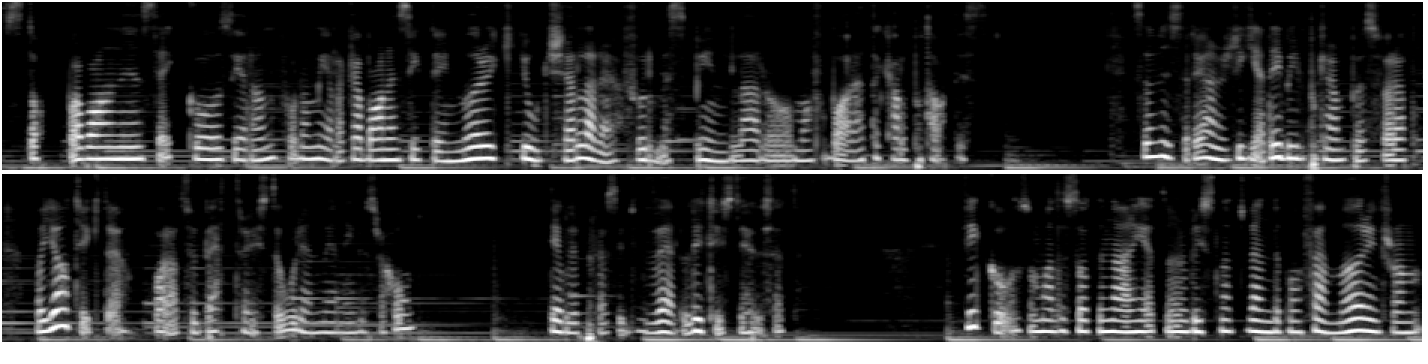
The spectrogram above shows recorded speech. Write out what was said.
Stoppar barnen i en säck och sedan får de elaka barnen sitta i en mörk jordkällare full med spindlar och man får bara äta kall potatis. Sen visade jag en redig bild på Krampus för att vad jag tyckte var att förbättra historien med en illustration. Det blev plötsligt väldigt tyst i huset. Viggo, som hade stått i närheten och lyssnat, vände på en femöring från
